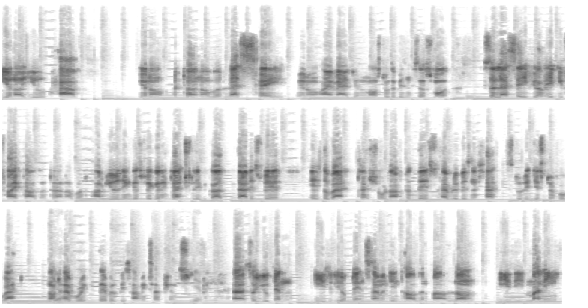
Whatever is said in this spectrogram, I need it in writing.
you know you have you know a turnover, let's say you know I imagine most of the businesses are small. So let's say if you have 85,000 turnover, I'm using this figure intentionally because that is where is the VAT threshold. After this, every business has to register for VAT. Not Yeah. every, there will be some exceptions. Yeah. Uh, so you can easily obtain 17,000 pound loan, easy money,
